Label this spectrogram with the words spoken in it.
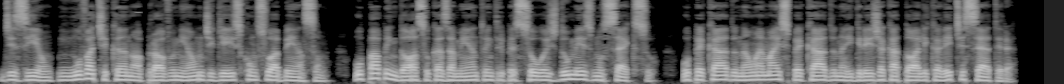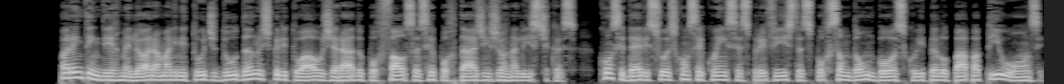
diziam: o Vaticano aprova união de gays com sua bênção, o Papa endossa o casamento entre pessoas do mesmo sexo, o pecado não é mais pecado na Igreja Católica, etc. Para entender melhor a magnitude do dano espiritual gerado por falsas reportagens jornalísticas, considere suas consequências previstas por São Dom Bosco e pelo Papa Pio XI.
